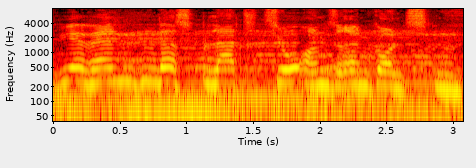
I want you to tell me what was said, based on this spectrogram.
Wir wenden das Blatt zu unseren Gunsten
